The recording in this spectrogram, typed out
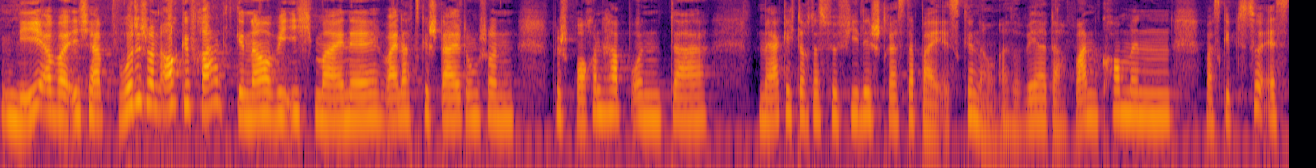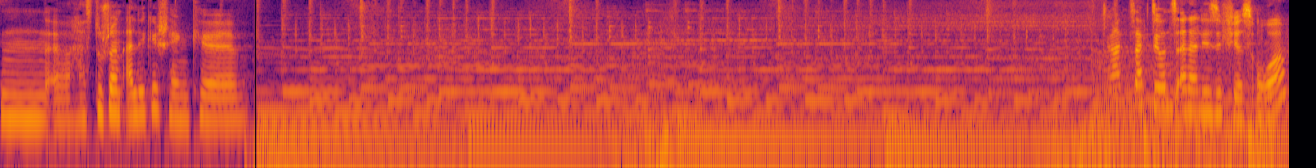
Nee, aber ich hab, wurde schon auch gefragt, genau wie ich meine Weihnachtsgestaltung schon besprochen habe. Und da merke ich doch, dass für viele Stress dabei ist. Genau. Also wer darf wann kommen? Was gibt's zu essen? Äh, hast du schon alle Geschenke? Transaktionsanalyse fürs Ohr.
